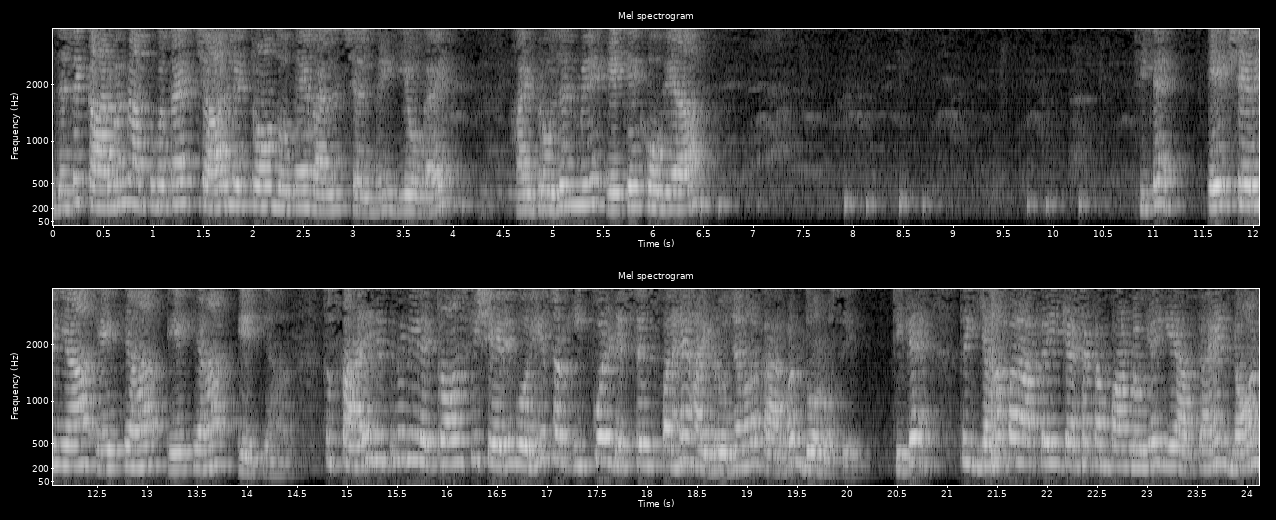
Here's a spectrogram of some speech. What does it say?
जैसे कार्बन में आपको पता है चार इलेक्ट्रॉन्स होते हैं बैलेंस शेल में, ये हो गए। हाइड्रोजन में एक एक हो गया। ठीक है? एक शेयरिंग यहाँ, एक यहाँ एक यहाँ एक यहाँ। तो सारे जितने भी इलेक्ट्रॉन्स की शेयरिंग हो रही है, सब इक्वल डिस्टेंस पर है हाइड्रोजन और कार्बन दोनों से। ठीक है? तो यहाँ पर आपका ये कैसा कंपाउंड हो गया? ये आपका है नॉन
